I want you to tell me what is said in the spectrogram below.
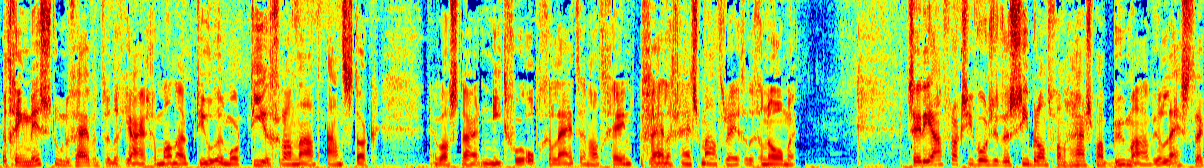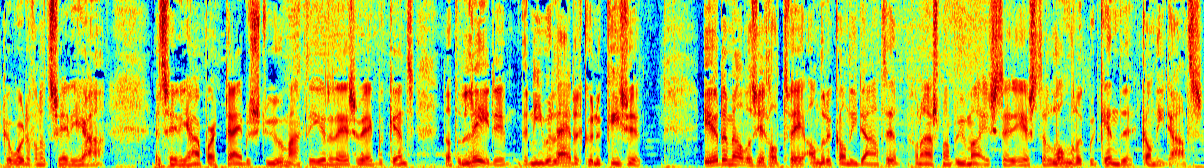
Het ging mis toen de 25-jarige man uit Tiel een mortiergranaat aanstak. Hij was daar niet voor opgeleid en had geen veiligheidsmaatregelen genomen. CDA-fractievoorzitter Siebrand van Haarsma-Buma wil lijsttrekker worden van het CDA. Het CDA-partijbestuur maakte eerder deze week bekend dat de leden de nieuwe leider kunnen kiezen. Eerder melden zich al twee andere kandidaten. Van Haarsma-Buma is de eerste landelijk bekende kandidaat.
